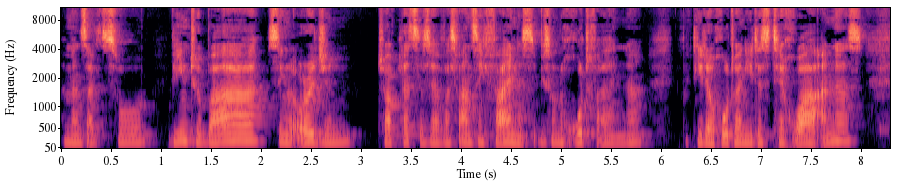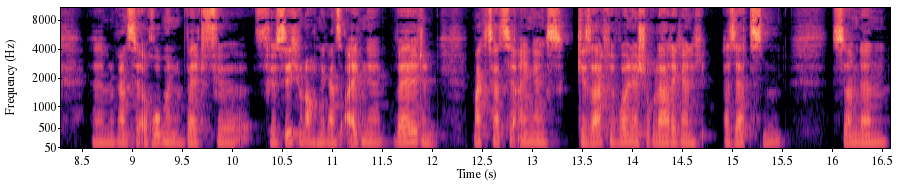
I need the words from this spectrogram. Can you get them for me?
wenn man sagt so Bean to Bar, Single Origin, Chocolates ist ja was wahnsinnig Feines, wie so ein Rotwein, ne? Jeder Rotwein, jedes Terroir anders. Ähm, eine ganze Aromenwelt für, für sich und auch eine ganz eigene Welt. Und Max hat es ja eingangs gesagt, wir wollen ja Schokolade gar nicht ersetzen, sondern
